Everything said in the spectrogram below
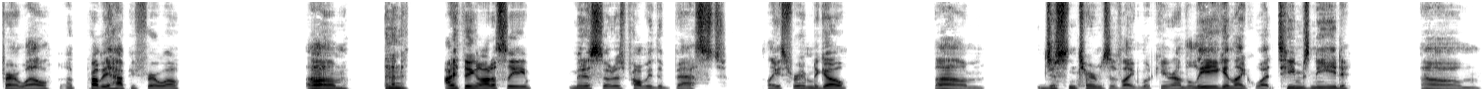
farewell, a, probably a happy farewell. Um, I think honestly, Minnesota is probably the best place for him to go. Um, just in terms of like looking around the league and like what teams need. Um,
